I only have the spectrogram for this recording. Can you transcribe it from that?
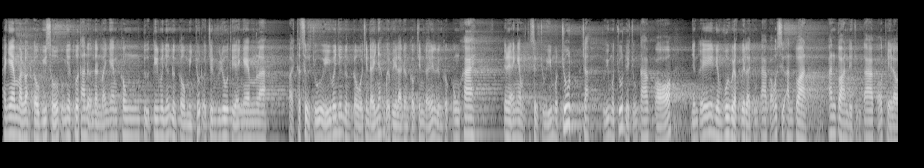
anh em mà loạn cầu bí số cũng như thua tha nợ nần mà anh em không tự tin với những đường cầu mình chốt ở trên video thì anh em là phải thật sự chú ý với những đường cầu ở trên đấy nhé bởi vì là đường cầu trên đấy là đường cầu công khai cho nên anh em phải thật sự chú ý một chút chưa? chú ý một chút để chúng ta có những cái niềm vui và đặc biệt là chúng ta có cái sự an toàn an toàn để chúng ta có thể là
